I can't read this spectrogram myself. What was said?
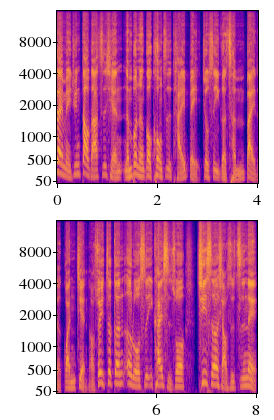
在美军到达之前，能不能够控制台北，就是一个成败的关键啊、所以这跟俄罗斯一开始说七十二小时之内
